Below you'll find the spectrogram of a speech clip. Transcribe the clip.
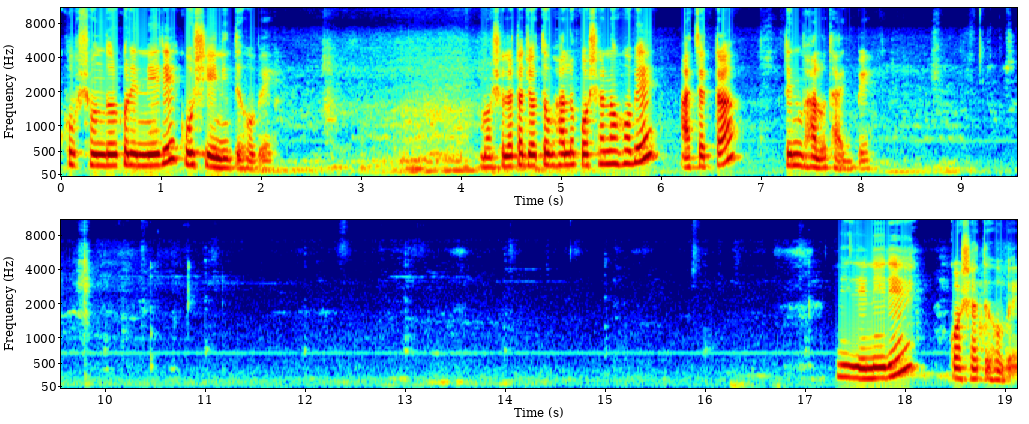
খুব সুন্দর করে নেড়ে কষিয়ে নিতে হবে। মশলাটা যত ভালো কষানো হবে, আচারটা দিন ভালো থাকবে। নেড়ে নেড়ে কষাতে হবে।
